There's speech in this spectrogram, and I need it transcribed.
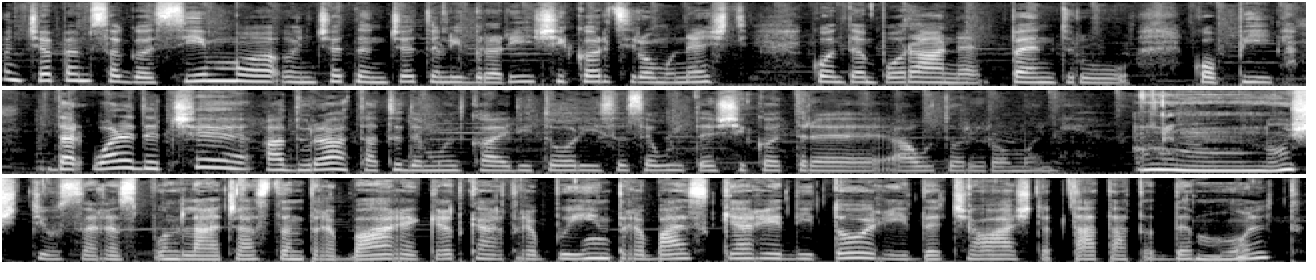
începem să găsim încet încet în librării și cărți românești contemporane pentru copii. Dar oare de ce a durat atât de mult ca editorii să se uite și către autorii români? Nu știu să răspund la această întrebare. Cred că ar trebui întrebați chiar editorii de ce au așteptat atât de mult.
